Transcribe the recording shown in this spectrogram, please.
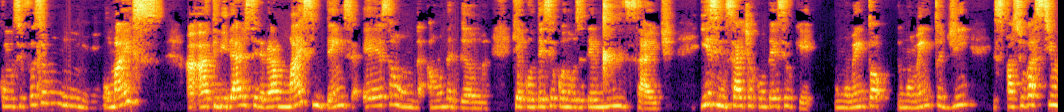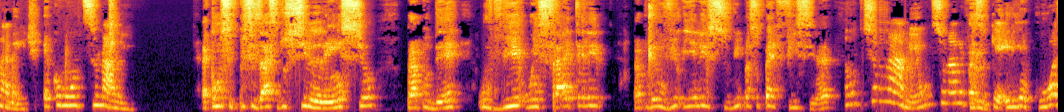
como se fosse um, o mais a, atividade cerebral mais intensa é essa onda, a onda gama, que acontece quando você tem um insight. E esse insight acontece o quê? Um momento, um momento de espaço vazio na mente. É como um tsunami. É como se precisasse do silêncio para poder ouvir o insight, ele para poder ouvir e ele subir para a superfície, né? É um tsunami. Um tsunami faz o quê? Ele recua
